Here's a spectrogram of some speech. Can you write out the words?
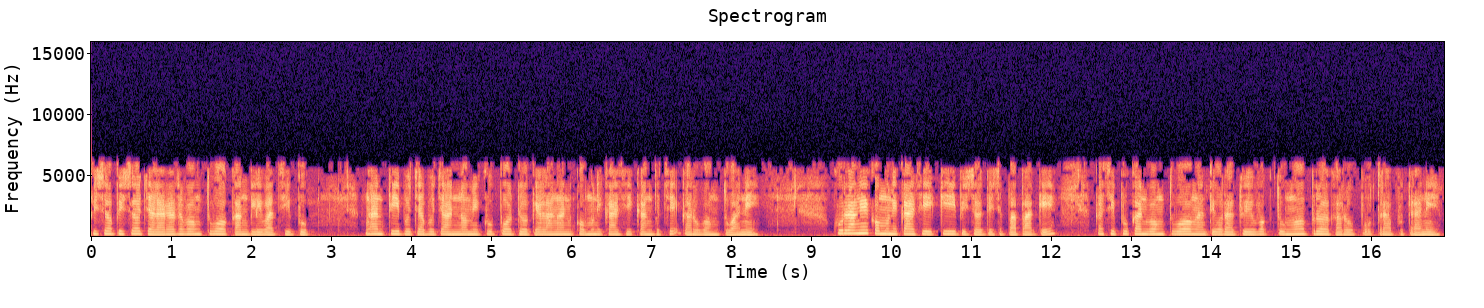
Bisa-bisa jalaran wong tua kang kliwat sibuk. Nganti bocah-bocah nom iku padha kelangan komunikasi kang becik karo wong tuane. Kurange komunikasi iki bisa disebabake kesibukan wong tua nganti ora duwe wektu ngobrol karo putra-putrane.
